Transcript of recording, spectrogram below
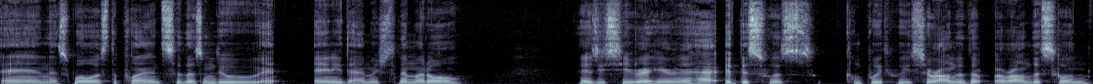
and as well as the plants. It doesn't do any damage to them at all. As you see right here, this was completely surrounded around this one.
